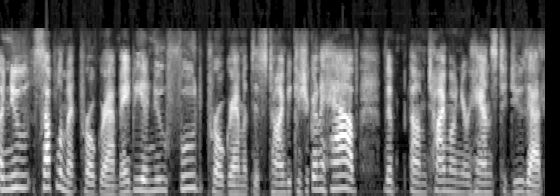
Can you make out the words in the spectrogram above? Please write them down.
a new supplement program, maybe a new food program at this time because you're going to have the um, time on your hands to do that.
